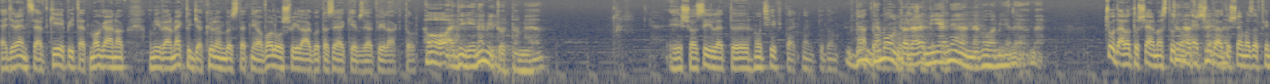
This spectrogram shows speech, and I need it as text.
egy rendszert kiépített magának, amivel meg tudja különböztetni a valós világot az elképzelt világtól. Ó, eddig én nem jutottam el. És az illető, hogy hívták, nem tudom. De, Hát, de mondtad, el, milyen elme, valamilyen elme. Csodálatos elme, azt tudom, Csodálatos egy csodálatos elme az a film,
